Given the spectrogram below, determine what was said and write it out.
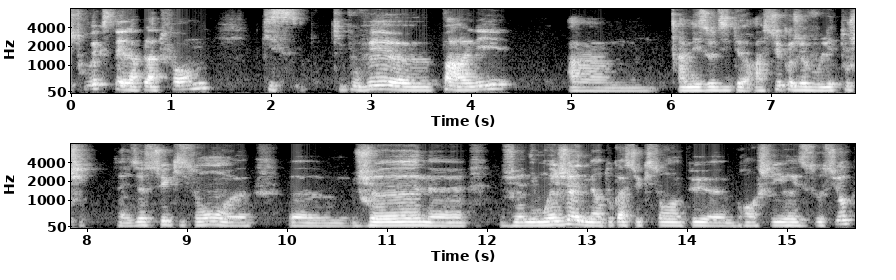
trouvais, que c'était la plateforme qui, pouvait euh, parler à, mes auditeurs, à ceux que je voulais toucher. C'est-à-dire ceux qui sont euh, jeunes, jeunes et moins jeunes, mais en tout cas ceux qui sont un peu branchés réseaux sociaux.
